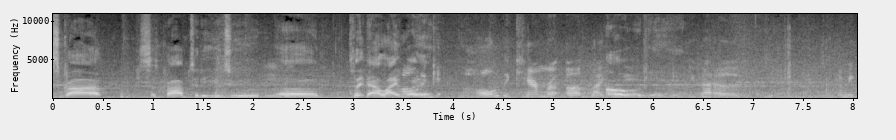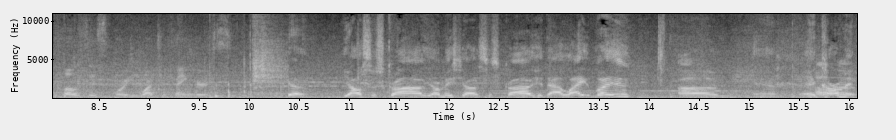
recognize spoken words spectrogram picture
Subscribe, subscribe to the YouTube. Uh, click that like hold button. The hold the camera up like oh, this. okay, okay. You gotta. Let me close this for you. Watch your fingers. Yeah, y'all subscribe. Y'all make sure y'all subscribe. Hit that like button. Um, and, and uh, comment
